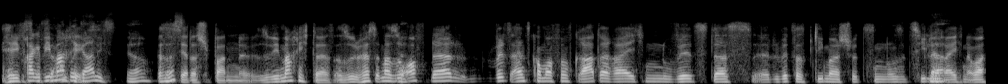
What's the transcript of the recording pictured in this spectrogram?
Ist ja die Frage, wie mache ich gar nichts? Ja, das was? ist ja das Spannende. Also wie mache ich das? Also du hörst immer so ja. oft, ne, du willst 1,5 Grad erreichen, du willst das, äh, du willst das Klima schützen, unsere Ziele ja. erreichen, aber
